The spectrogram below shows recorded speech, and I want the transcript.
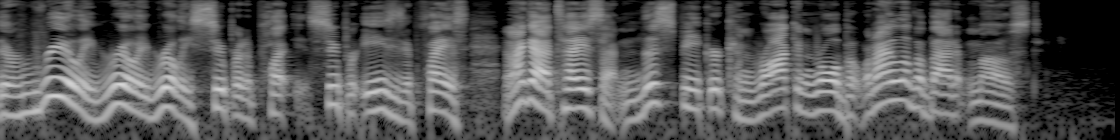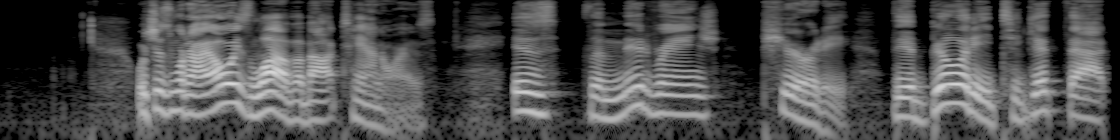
They're really, really, really super, super easy to place. And I gotta tell you something, this speaker can rock and roll, but what I love about it most which is what I always love about tannoys, is the mid-range purity, the ability to get that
